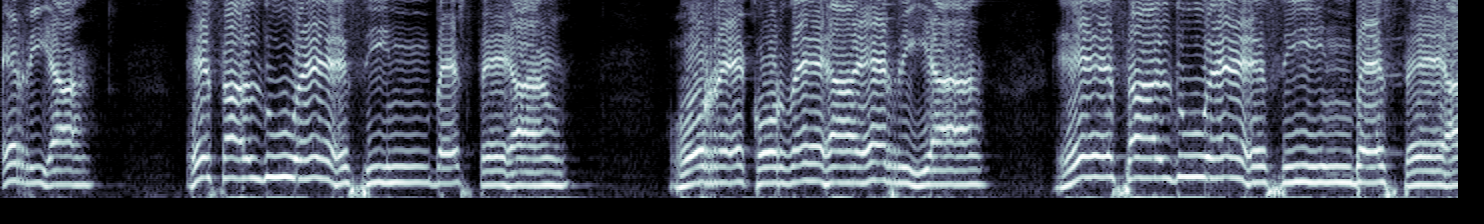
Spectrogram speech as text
herria ez aldu ezin bestea. Horrek ordea herria Ez aldu ezin bestea.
